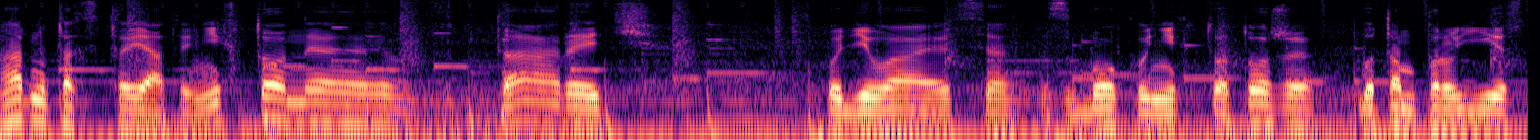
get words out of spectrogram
Гарно так стояти, ніхто не вдарить, сподіваюся, збоку ніхто теж, бо там проїзд.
